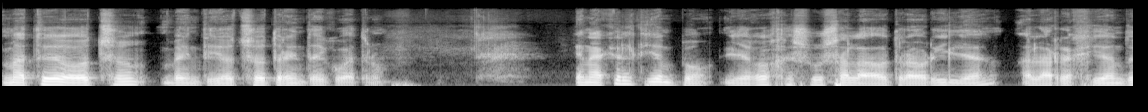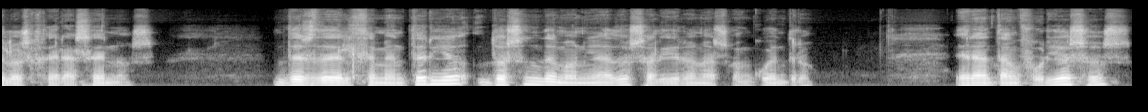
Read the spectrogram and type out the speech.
Mateo 8, 28, 34. En aquel tiempo llegó Jesús a la otra orilla, a la región de los Gerasenos. Desde el cementerio, dos endemoniados salieron a su encuentro. Eran tan furiosos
